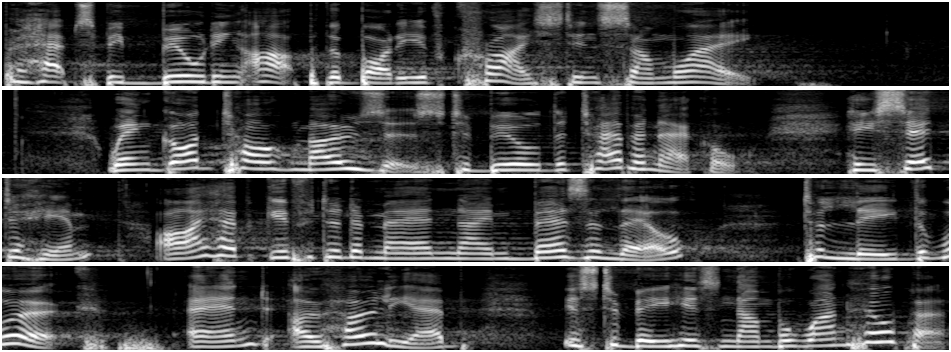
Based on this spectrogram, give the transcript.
perhaps be building up the body of Christ in some way. When God told Moses to build the tabernacle, he said to him, I have gifted a man named Bezalel to lead the work, and Oholiab is to be his number one helper.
